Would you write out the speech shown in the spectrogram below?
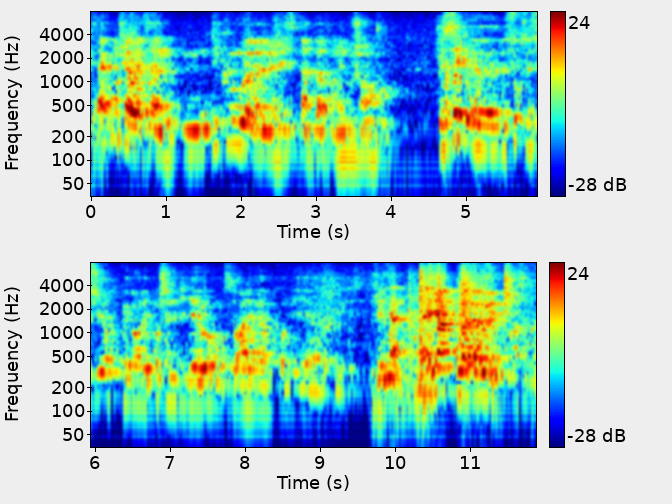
Exact, mon cher Wilson. Hum, Du coup, euh, j'hésite un peu à prendre une bouche en rentrant. Je sais que de source sûre que dans les prochaines vidéos, on saura les meilleurs produits euh. Génial. Eh bien, on va t'abonner. On va s'abonner.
